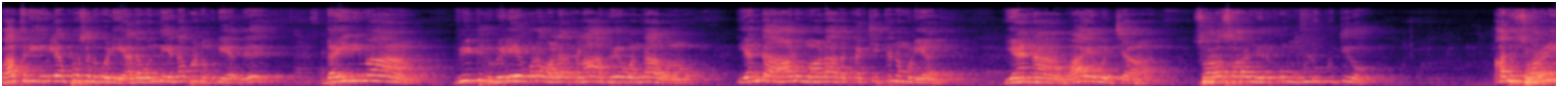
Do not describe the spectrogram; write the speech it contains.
பார்த்துருக்கீங்களா பூசணி கொடி. அதை வந்து என்ன பண்ண முடியாது? தைரியமாக வீட்டுக்கு வெளியே கூட வளர்க்கலாம். அதுவே வந்தாலும் எந்த ஆடு மாடும் அதை கட்சி தின்ன முடியாது. ஏன்னா வாயை வச்சா சொர சொரன்னு இருக்கும் முள்ளு குத்திரும். அது சொரணை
